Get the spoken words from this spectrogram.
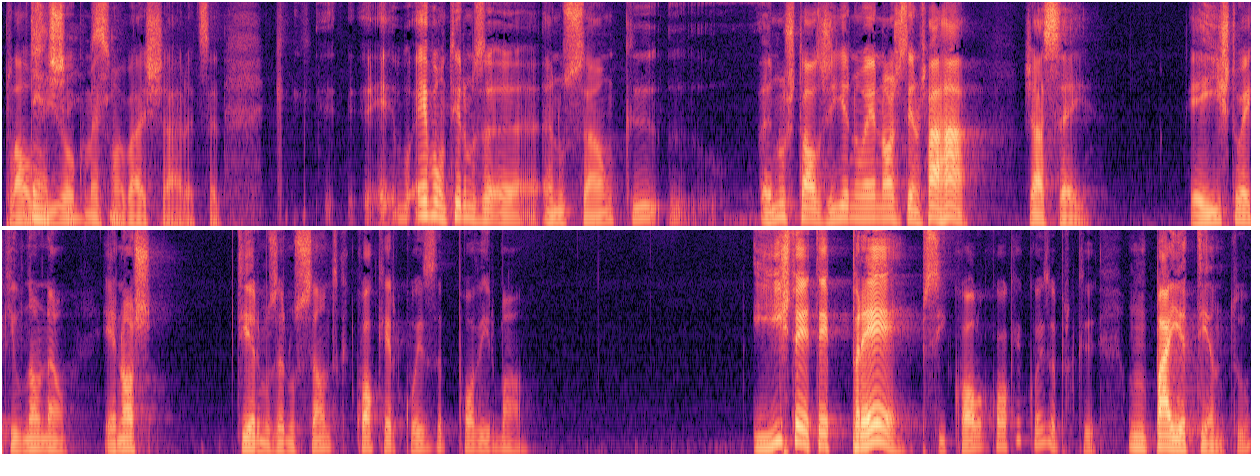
plausível Deixa, começam sim. a baixar, etc. É, é bom termos a, a, noção que a nostalgia não é nós dizermos, haha, já sei, é isto ou é aquilo. Não, não. É nós termos a noção de que qualquer coisa pode ir mal. E isto é até pré-psicólogo, qualquer coisa, porque um pai atento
